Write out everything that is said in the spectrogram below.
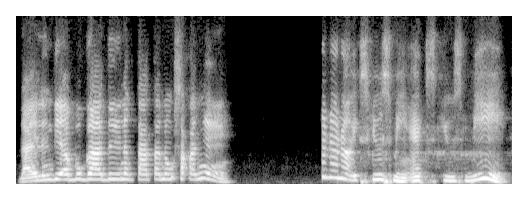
dahil hindi abogado yung nagtatanong sa kanya eh. No, no, no, excuse me, excuse me,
